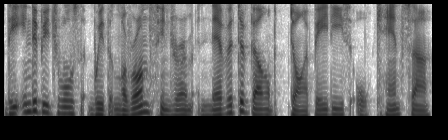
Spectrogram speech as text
the individuals with Laron syndrome never developed diabetes or cancer.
